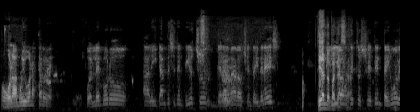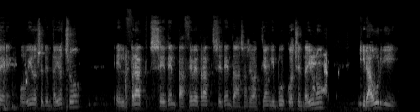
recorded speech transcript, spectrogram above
Hola, muy buenas tardes. Pues Leporo Alicante 78, Granada 83, Tirando para casa. 79, Oviedo 78, el Prat 70, CB Prat 70, San Sebastián Guipuzco 81, Iraurgi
